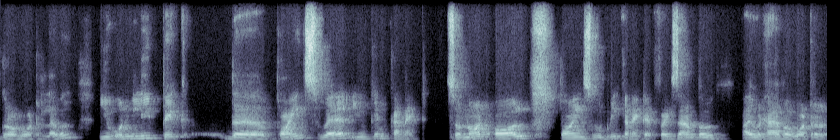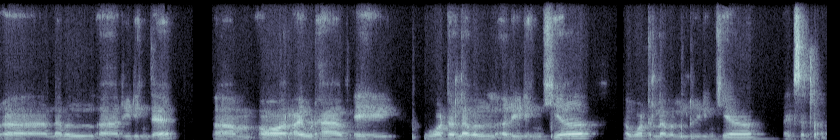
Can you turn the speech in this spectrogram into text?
groundwater level. You only pick the points where you can connect. So not all points would be connected. For example, I would have a water uh, level uh, reading there, um, or I would have a water level reading here, a water level reading here, etc.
